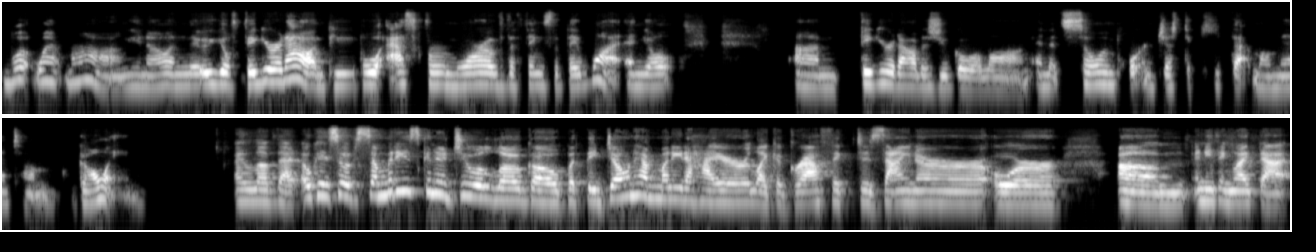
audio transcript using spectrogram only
what went wrong you know and you'll figure it out and people will ask for more of the things that they want and you'll um, figure it out as you go along and it's so important just to keep that momentum going I love that. Okay, so if somebody's going to do a logo, but they don't have money to hire like a graphic designer or um, anything like that,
